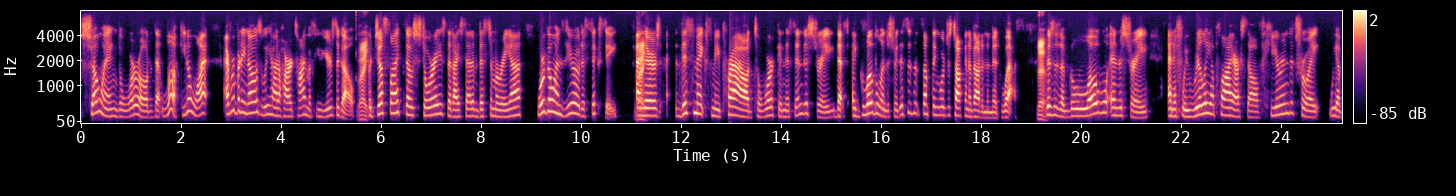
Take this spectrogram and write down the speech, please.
showing the world that, look, you know what? Everybody knows we had a hard time a few years ago. Right. But just like those stories that I said in Vista Maria, we're going zero to 60. And Right. there's this makes me proud to work in this industry that's a global industry. This isn't something we're just talking about in the Midwest. Yeah. This is a global industry. And if we really apply ourselves here in Detroit, we have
